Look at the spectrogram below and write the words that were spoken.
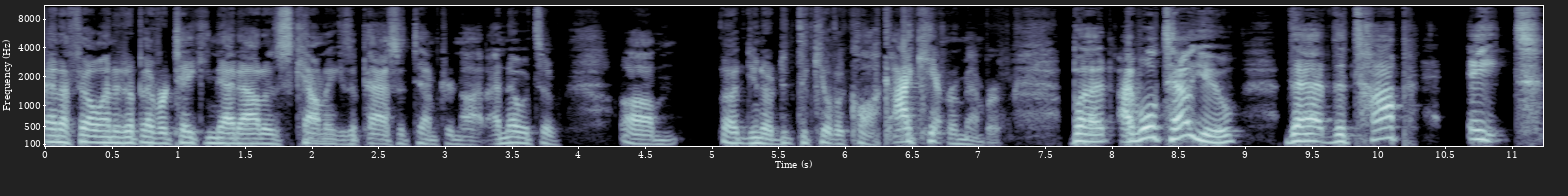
NFL ended up ever taking that out as counting as a pass attempt or not. I know it's a um, uh, you know, to, to, kill the clock. I can't remember, but I will tell you that the top eight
